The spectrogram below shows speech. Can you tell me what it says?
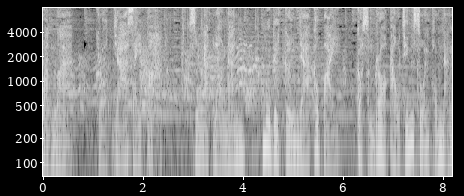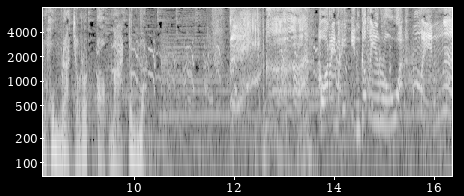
วังมากรอกยาใส่ปาก สุนัขเหล่านั้นเมื่อได้กลืนยาเข้าไป ก็สำรอกเอาชิ้นส่วนของหนังหุ้มราชรถออกมาจนหมด เอาอะไรมาให้กินก็ไม่รู้อะเหม็นอะ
